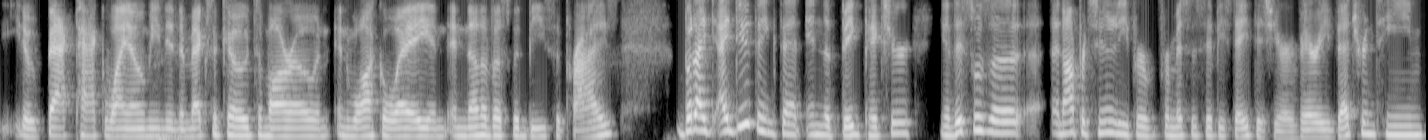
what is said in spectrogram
you know backpack Wyoming into Mexico tomorrow and, and walk away and, and none of us would be surprised. But I I do think that in the big picture, you know, this was a an opportunity for for Mississippi State this year, a very veteran team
